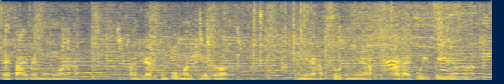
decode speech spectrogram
ใส่ใส่ไปมั่วๆนะครับ ครั้งที่แล้วที่ผมปลูกมันเทศก็นี่นะครับ สูตรอย่างนี้นะครับอาศัยปุ๋ยฟรีนะครับ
